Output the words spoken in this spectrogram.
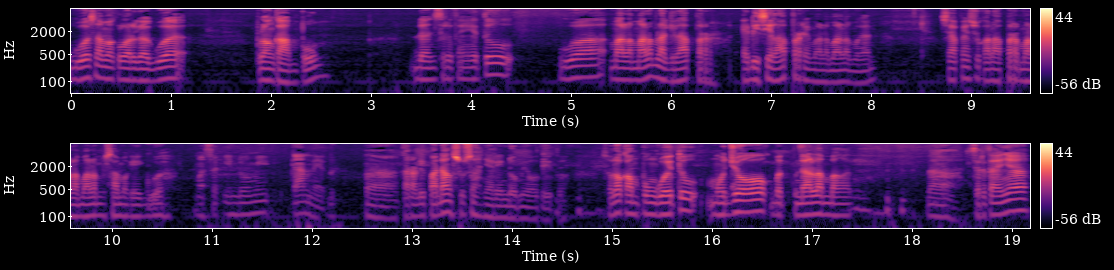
gue sama keluarga gue pulang kampung dan ceritanya itu gue malam-malam lagi lapar edisi lapar nih malam-malam kan siapa yang suka lapar malam-malam sama kayak gue Masak Indomie kan ya tuh. Nah, karena di Padang susah nyari Indomie waktu itu. Soalnya kampung gue itu mojok, bet mendalam banget. Nah, ceritanya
